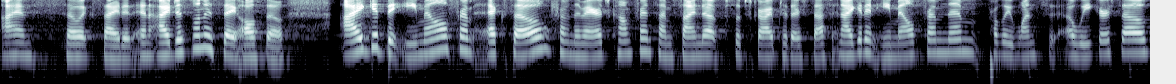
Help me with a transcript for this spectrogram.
I am so excited. And I just want to say also, I get the email from XO from the marriage conference. I'm signed up, subscribed to their stuff, and I get an email from them probably once a week or so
